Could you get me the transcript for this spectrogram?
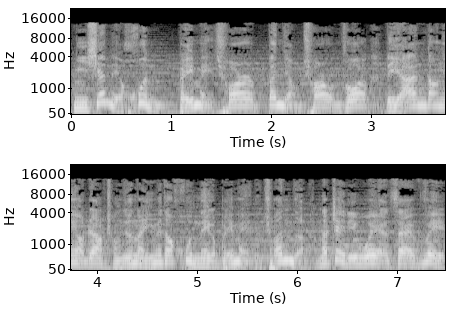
你先得混北美圈颁奖圈我们说李安当年有这样成就，那因为他混那个北美的圈子。那这里我也在为，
